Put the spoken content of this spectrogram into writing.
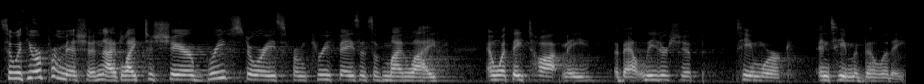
So with your permission, I'd like to share brief stories from three phases of my life and what they taught me about leadership, teamwork, and Teamability.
